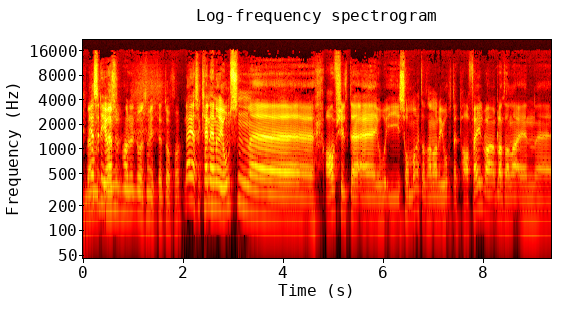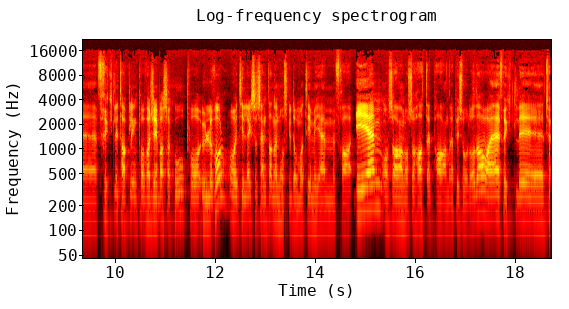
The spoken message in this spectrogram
Hvem, Ja, så de hvem så- har du dårlig samvittighet overfor? Nei, altså Ken Henry Johnsen uh, avskilte jeg jo i sommer etter at han hadde gjort et par feil. Blant annet en uh, fryktelig takling på Vajeba Sakur på Ullevål. Og i tillegg så sendte han det norske dommerteamet hjem fra EM. Og så har han også hatt et par andre episoder. Og da var jeg fryktelig tøff.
